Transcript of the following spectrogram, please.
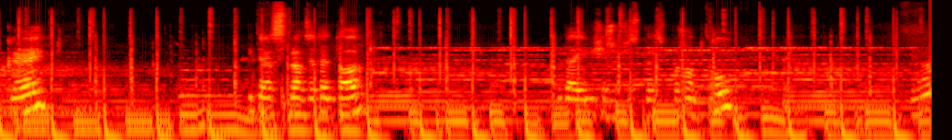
Ok. I teraz sprawdzę ten tor. Wydaje mi się, że wszystko jest w porządku. No,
